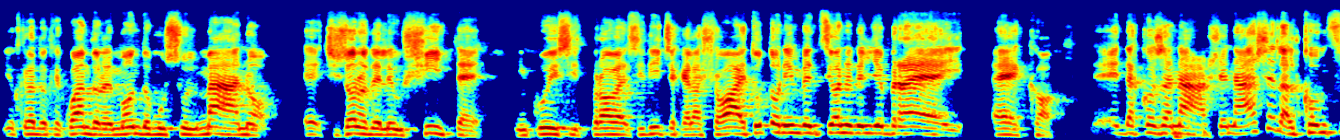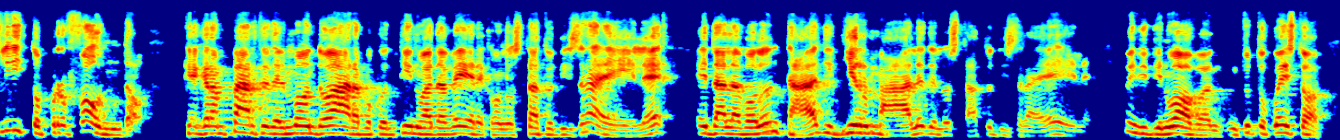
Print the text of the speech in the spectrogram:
Io credo che quando nel mondo musulmano eh, ci sono delle uscite in cui si, prova, si dice che la Shoah è tutta un'invenzione degli ebrei, Ecco, e da cosa nasce? Nasce dal conflitto profondo che gran parte del mondo arabo continua ad avere con lo Stato di Israele e dalla volontà di dir male dello Stato di Israele. Quindi di nuovo in tutto questo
